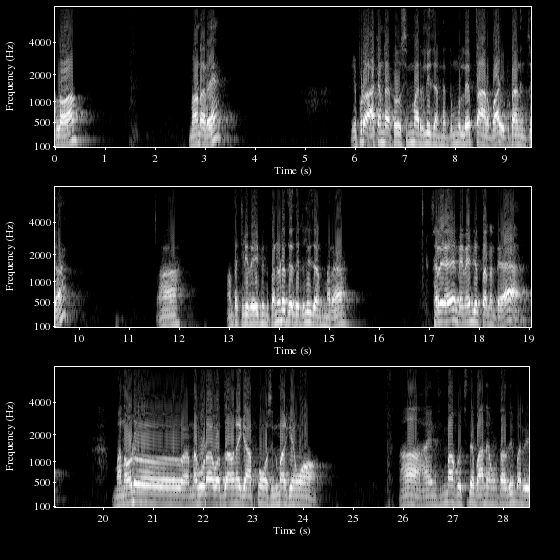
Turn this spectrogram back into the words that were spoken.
Hello బాగున్నారే? ఎప్పుడు అఖండ two cinema release అంటున్నా దుమ్ము లేపుతారు బా ఇప్పుటా నుంచా? అంత క్లియర్ అయిపోయింది. పన్నెండో తేదీ రిలీజ్ అంటున్నారా? సరే నేనేం చెప్తానంటే మనోడు అన్న కూడా వద్దామనే జ్ఞాపకం సినిమాకేమో. ఆయన సినిమాకి వచ్చితే బాగానే ఉంటుంది మరి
